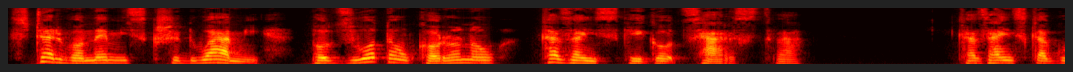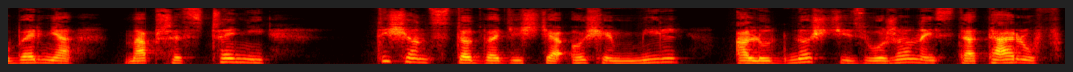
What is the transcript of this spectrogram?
z czerwonymi skrzydłami pod złotą koroną kazańskiego carstwa. Kazańska gubernia ma przestrzeni 1128 mil, a ludności złożonej z Tatarów,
